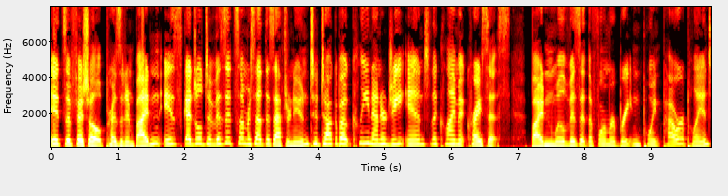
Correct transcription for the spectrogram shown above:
It's official. President Biden is scheduled to visit Somerset this afternoon to talk about clean energy and the climate crisis. Biden will visit the former Brayton Point power plant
